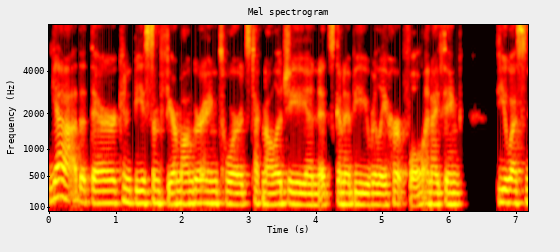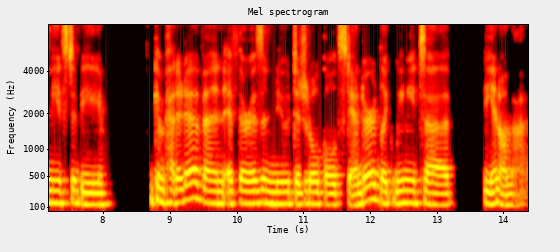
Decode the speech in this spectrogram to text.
yeah, that there can be some fear mongering towards technology and it's going to be really hurtful. And I think the US needs to be competitive. And if there is a new digital gold standard, like we need to be in on that.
